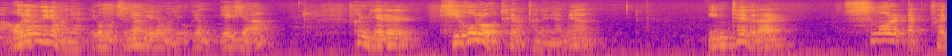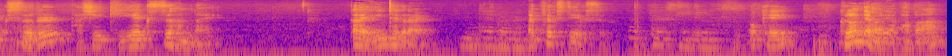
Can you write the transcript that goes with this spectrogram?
아, 어려운 개념 아니야. 이거 뭐 중요한 개념 아니고 그냥 얘기야. 그럼 얘를 기호를 어떻게 나타내냐면 integral small fx를 다시 dx 한다 해. 따라해. integral fx dx. 오케이. 그런데 말이야. 봐봐.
